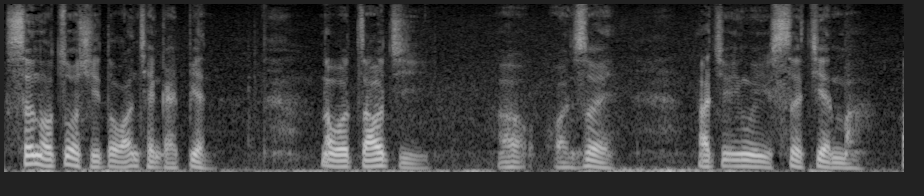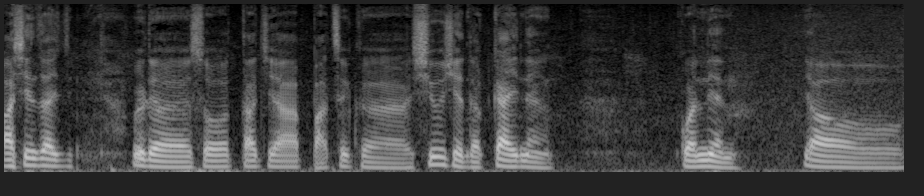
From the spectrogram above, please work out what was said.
生活作息都完全改变。那我早起，然后晚睡，那就因为射箭嘛。啊，现在为了说大家把这个休闲的概念、观念要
